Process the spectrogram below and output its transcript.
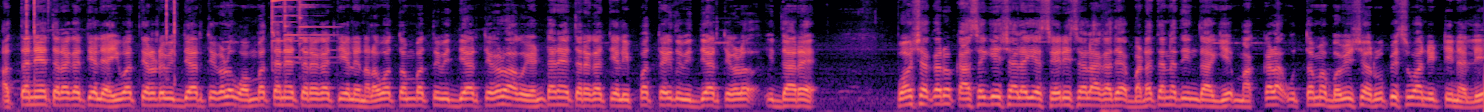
ಹತ್ತನೇ ತರಗತಿಯಲ್ಲಿ ಐವತ್ತೆರಡು ವಿದ್ಯಾರ್ಥಿಗಳು, ಒಂಬತ್ತನೇ ತರಗತಿಯಲ್ಲಿ ನಲವತ್ತೊಂಬತ್ತು ವಿದ್ಯಾರ್ಥಿಗಳು ಹಾಗೂ ಎಂಟನೇ ತರಗತಿಯಲ್ಲಿ ಇಪ್ಪತ್ತೈದು ವಿದ್ಯಾರ್ಥಿಗಳು ಇದ್ದಾರೆ. ಪೋಷಕರು ಖಾಸಗಿ ಶಾಲೆಗೆ ಸೇರಿಸಲಾಗದೆ ಬಡತನದಿಂದಾಗಿ ಮಕ್ಕಳ ಉತ್ತಮ ಭವಿಷ್ಯ ರೂಪಿಸುವ ನಿಟ್ಟಿನಲ್ಲಿ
